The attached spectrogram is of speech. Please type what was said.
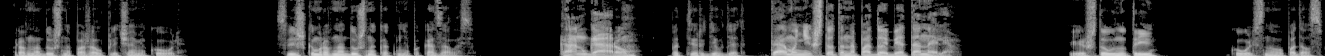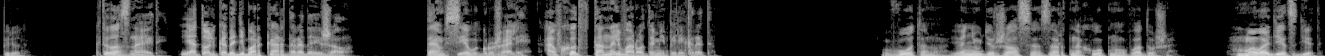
— равнодушно пожал плечами Коваль. Слишком равнодушно, как мне показалось. «К ангару», — подтвердил дед. «Там у них что-то наподобие тоннеля». «И что внутри?» Коваль снова подался вперед. «Кто знает. Я только до Дебаркардера доезжал. Там все выгружали, а вход в тоннель воротами перекрыт. Вот оно, я не удержался, азартно хлопнул в ладоши. «Молодец, дед!»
